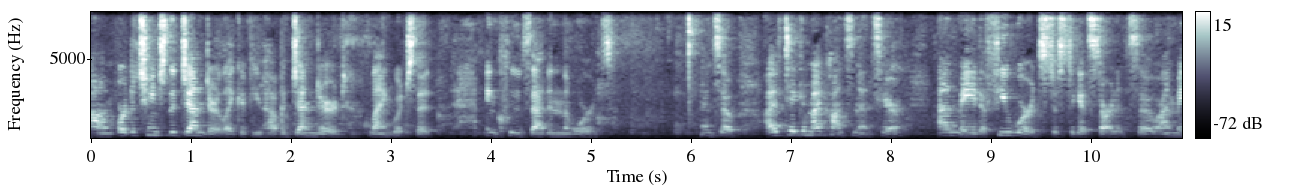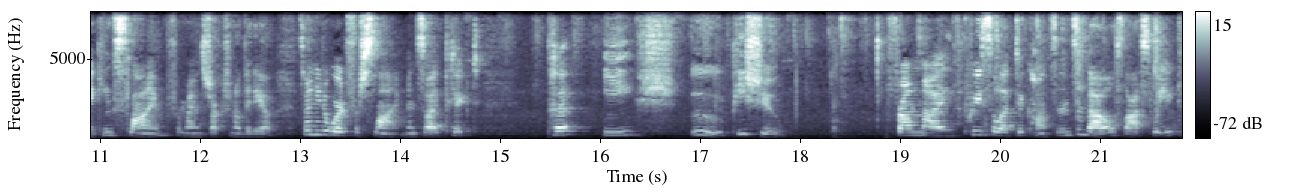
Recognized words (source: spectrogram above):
Um, or to change the gender, like if you have a gendered language that includes that in the words. And so I've taken my consonants here and made a few words just to get started. So I'm making slime for my instructional video. So I need a word for slime. And so I picked p, e, sh, u, pishu from my pre-selected consonants and vowels last week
